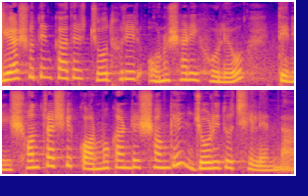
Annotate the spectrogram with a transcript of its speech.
গিয়াসুদ্দিন কাদের চৌধুরীর অনুসারী হলেও তিনি সন্ত্রাসী কর্মকাণ্ডের সঙ্গে জড়িত ছিলেন না।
